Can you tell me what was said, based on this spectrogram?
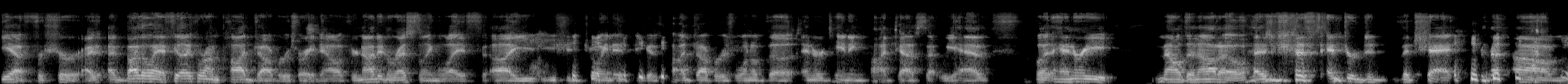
Yeah, for sure. I, I, by the way, I feel like we're on Pod Jobbers right now. If you're not in wrestling life, uh, you, you should join it because Pod Jobber is one of the entertaining podcasts that we have. But Henry Maldonado has just entered the chat. Um,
